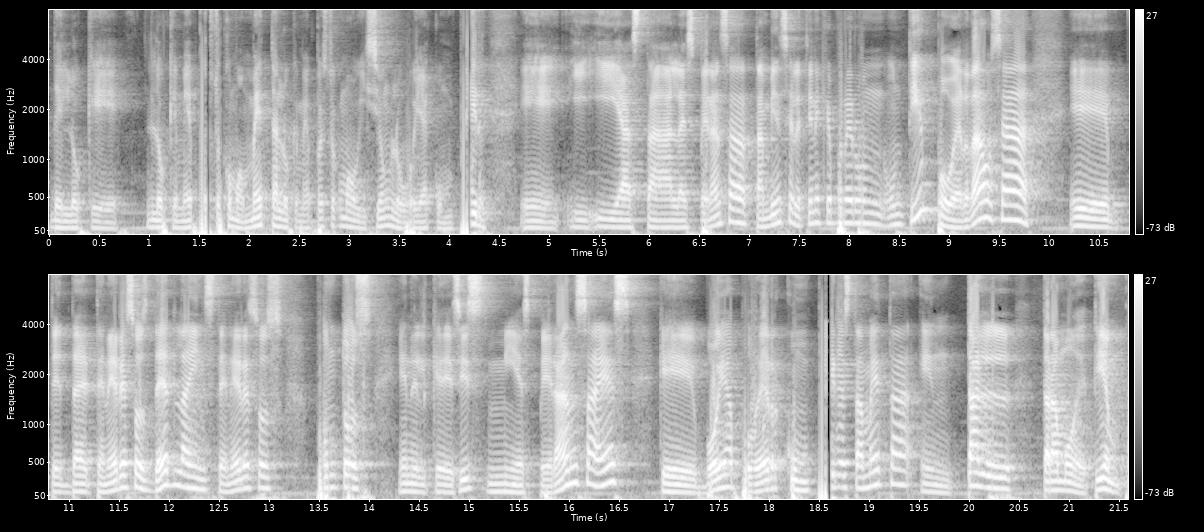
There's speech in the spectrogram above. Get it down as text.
de lo que, lo que me he puesto como meta, lo que me he puesto como visión, lo voy a cumplir. Eh, y, hasta la esperanza también se le tiene que poner un, tiempo, ¿verdad? O sea, eh, tener esos deadlines, tener esos puntos en el que decís, mi esperanza es que voy a poder cumplir esta meta en tal tramo de tiempo.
